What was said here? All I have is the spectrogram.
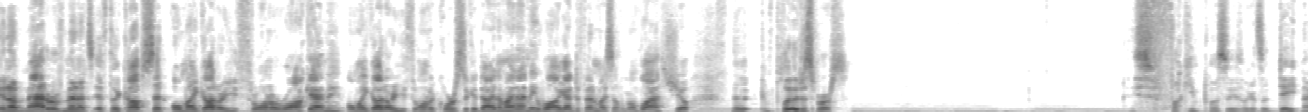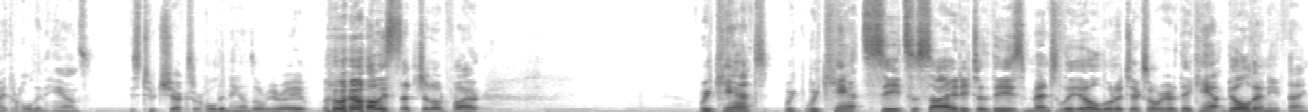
in a matter of minutes if the cops said, Oh my god, are you throwing a rock at me? Oh my god, are you throwing a quarter stick of dynamite at me? Well, I gotta defend myself. I'm gonna blast you. Uh, completely disperse. These fucking pussies. Look, it's a date night. They're holding hands. These two chicks are holding hands over here, eh? Abe. While they set shit on fire. We can't we, we can't cede society to these mentally ill lunatics over here. They can't build anything.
